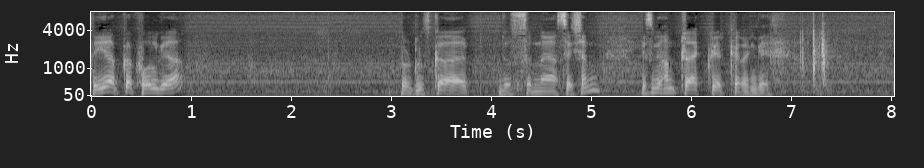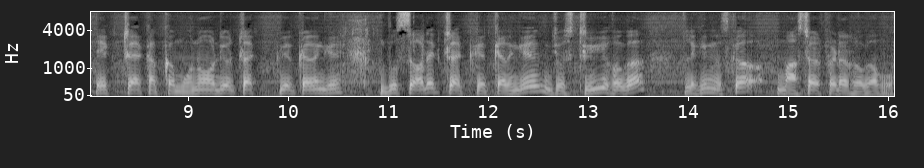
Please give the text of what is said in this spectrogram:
तो ये आपका खोल गया। प्रोटूल्स का जो नया सेशन इसमें हम ट्रैक क्रिएट करेंगे। एक ट्रैक आपका मोनो ऑडियो ट्रैक क्रिएट करेंगे दूसरा और एक ट्रैक क्रिएट करेंगे जो स्टीरियो होगा लेकिन उसका मास्टर फेडर होगा वो।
